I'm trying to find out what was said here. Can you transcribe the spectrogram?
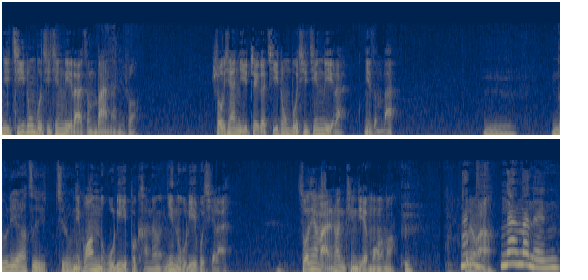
你集中不起精力来怎么办呢？你说，首先你这个集中不起精力来，你怎么办？嗯，努力让自己集中。你光努力不可能，你努力不起来。昨天晚上你听节目了吗？昨天晚上俺那那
